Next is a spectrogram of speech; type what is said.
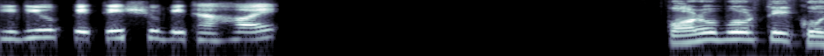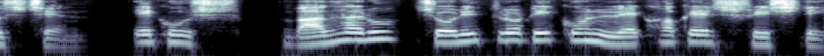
ভিডিও পেতে সুবিধা হয়। পরবর্তী কোশ্চেন একুশ বাঘারু চরিত্রটি কোন লেখকের সৃষ্টি?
